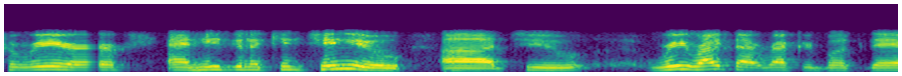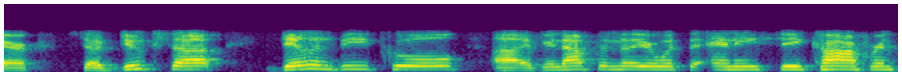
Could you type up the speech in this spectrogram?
career, and he's going to continue uh, to rewrite that record book there. So Duke's up. Dillon Buechel. Uh, if you're not familiar with the NEC conference,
